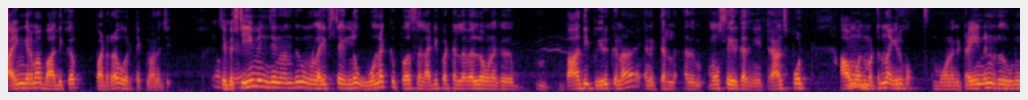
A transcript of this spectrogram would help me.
பயங்கரமாக பாதிக்கப்படுற ஒரு டெக்னாலஜி ஸோ இப்போ ஸ்டீம் இன்ஜின் வந்து உன் லைஃப் ஸ்டைலில் உனக்கு பர்சனல் அடிப்பட்ட லெவலில் உனக்கு பாதிப்பு இருக்குன்னா எனக்கு தெரில அது மோஸ்ட்லி இருக்காது. நீ டிரான்ஸ்போர்ட் ஆகும்போது மட்டும்தான் இருக்கும். இப்போ உனக்கு ட்ரெயின்ன்றது ஒன்று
